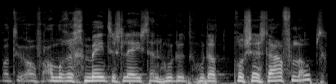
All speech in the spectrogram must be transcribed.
wat u over andere gemeentes leest en hoe, de, hoe dat proces daar verloopt?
